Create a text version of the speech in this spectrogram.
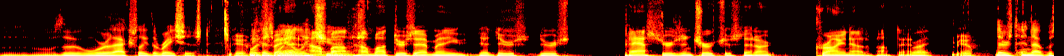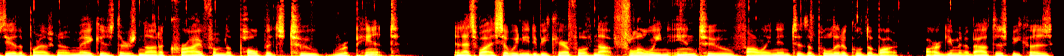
the, we're actually the racist. Yeah. Because we only how about choose. how about there's that many that there's there's pastors and churches that aren't crying out about that. Right. Yeah. There's, and that was the other point I was going to make is there's not a cry from the pulpits to repent, and that's why I said we need to be careful of not flowing into falling into the political debate argument about this because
